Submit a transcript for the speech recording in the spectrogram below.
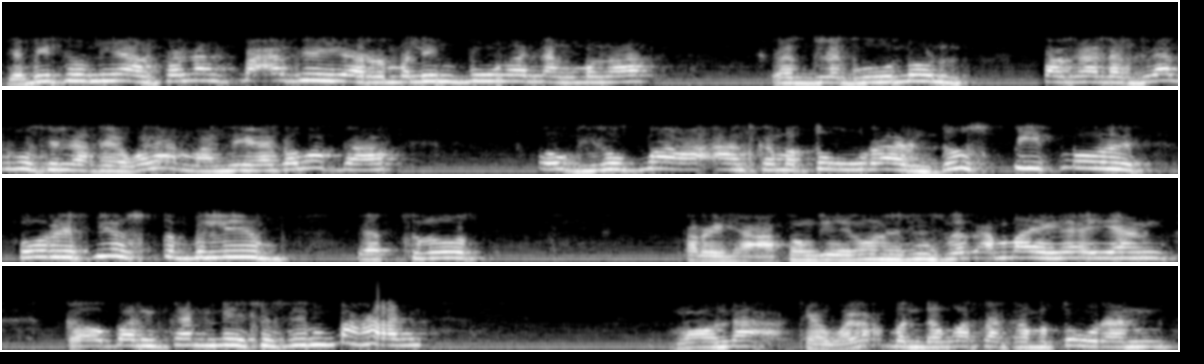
Gamiton niya ang tanang paagi aron malimbungan ang mga naglagunon pag naglago sila kay wala man nila gawat na o gihugma ang kamatuuran. Those people who refuse to believe the truth. Pareha atong giingon ni Jesus amay nga iyang kauban kan ni sa simbahan. Mao na kay wala man dawat ang kamatuuran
